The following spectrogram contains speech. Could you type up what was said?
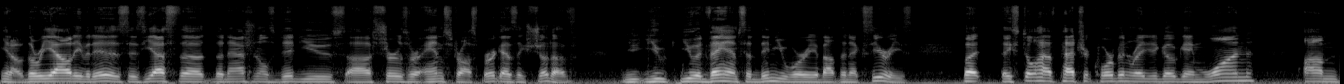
you know, the reality of it is, is yes, the, the Nationals did use uh, Scherzer and Strasburg, as they should have. You, you, you advance and then you worry about the next series but they still have Patrick Corbin ready to go game one. Um,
